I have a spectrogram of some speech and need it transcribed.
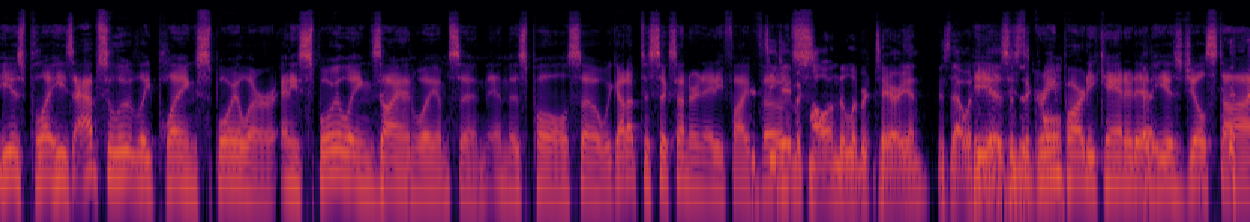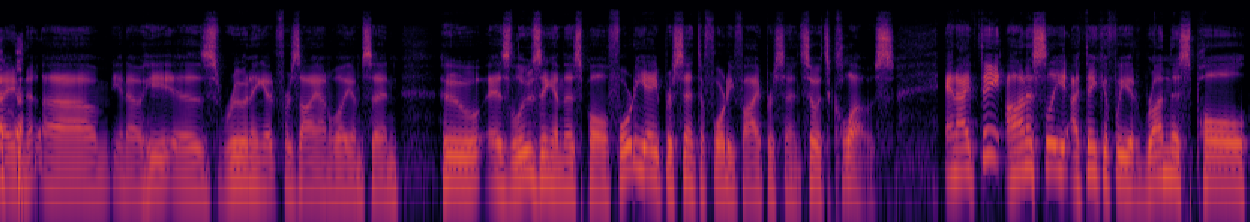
He is play. He's absolutely playing spoiler, and he's spoiling Zion Williamson in this poll. So we got up to 685 votes. CJ McCollum, the Libertarian, is that what he, he is? He's the Green poll? Party candidate. He is Jill Stein. um, you know, he is ruining it for Zion Williamson who is losing in this poll 48% to 45%. So it's close. And I think, honestly, I think if we had run this poll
